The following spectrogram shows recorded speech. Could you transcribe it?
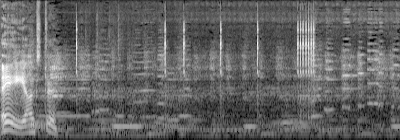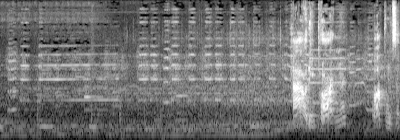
Hey, youngster. Howdy, partner. Welcome to...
